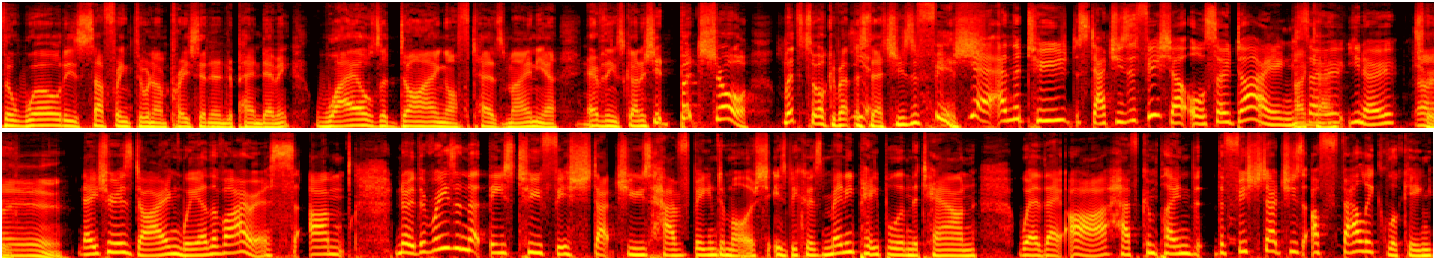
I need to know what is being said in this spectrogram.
The world is suffering through an unprecedented pandemic. Whales are dying off Tasmania. Everything's going to shit. But sure, let's talk about the statues of fish. Yeah, and the two statues of fish are also dying. Okay. So, you know, Oh, yeah. nature is dying, we are the virus. Um, no, the reason that these two fish statues have been demolished is because many people in the town where they are have complained that the fish statues are phallic looking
